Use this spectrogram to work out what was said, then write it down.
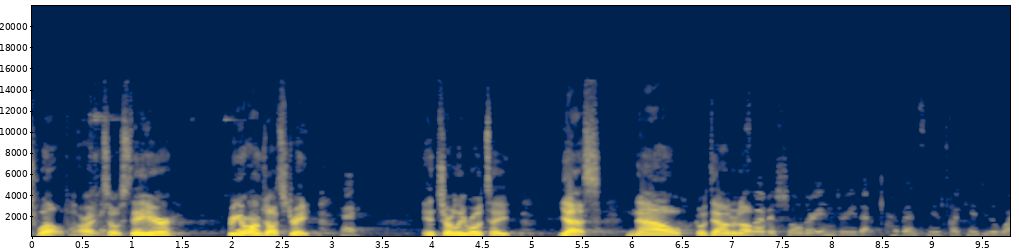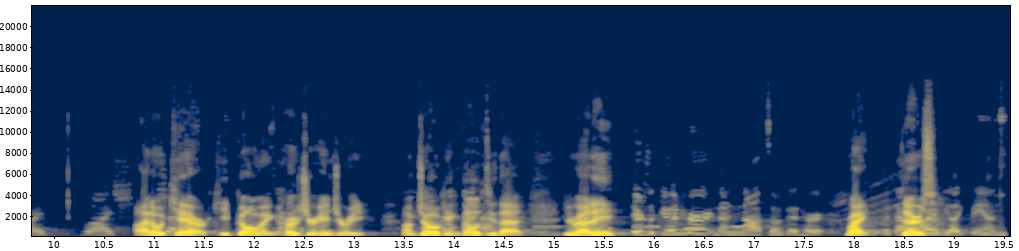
12. All right, so stay here. Bring your arms out straight. Okay. Internally rotate. Yes. Now go down and up. So I have a shoulder injury that prevents me, so I can't do the wide fly. I don't care. Keep going. Hurt your injury. I'm joking. Don't do that. You ready? There's a good hurt and a not so good hurt. Right. But that's There's why we like bands.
